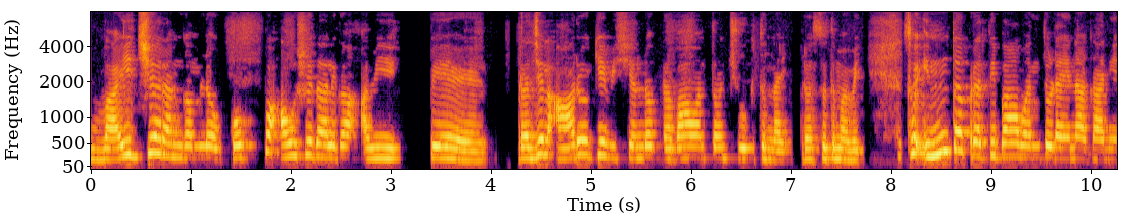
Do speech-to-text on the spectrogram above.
వైద్య రంగంలో గొప్ప ఔషధాలుగా అవి పే- ప్రజల ఆరోగ్య విషయంలో ప్రభావంతం చూపుతున్నాయి ప్రస్తుతం అవి. సో ఇంత ప్రతిభావంతుడైనా కానీ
